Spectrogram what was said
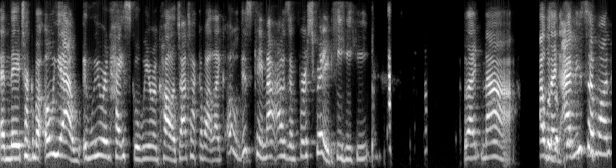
and they talk about oh yeah and we were in high school we were in college i talk about like oh this came out i was in first grade he he he like nah. I was like i need someone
